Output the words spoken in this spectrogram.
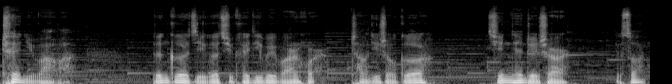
这女娃娃，跟哥几个去 KTV 玩会儿，唱几首歌。”今天这事儿，就算了。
